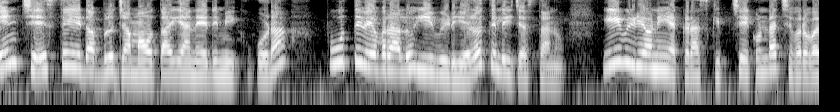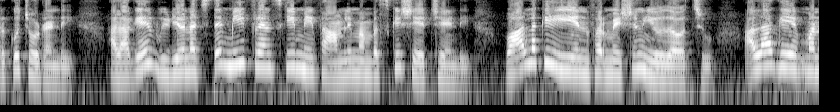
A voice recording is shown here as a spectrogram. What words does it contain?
ఏం చేస్తే ఈ డబ్బులు జమ అవుతాయి అనేది మీకు కూడా పూర్తి వివరాలు ఈ వీడియోలో తెలియజేస్తాను. ఈ వీడియోని ఎక్కడ స్కిప్ చేయకుండా చివరి వరకు చూడండి. అలాగే వీడియో నచ్చితే మీ ఫ్రెండ్స్కి మీ ఫ్యామిలీ మెంబర్స్కి షేర్ చేయండి. వాళ్ళకి ఈ ఇన్ఫర్మేషన్ యూజ్ అవ్వచ్చు. అలాగే మన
